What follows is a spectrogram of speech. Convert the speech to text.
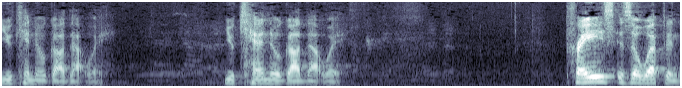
you can know God that way. You can know God that way. Praise is a weapon.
